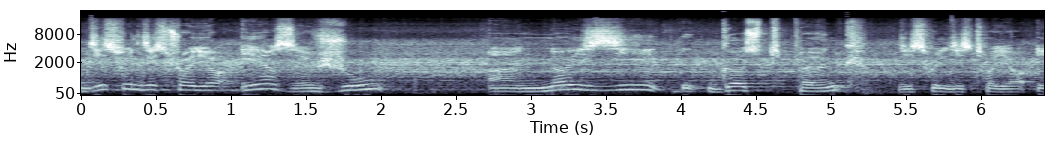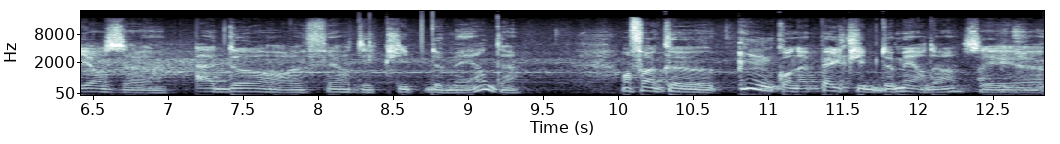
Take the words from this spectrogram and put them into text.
This Will Destroy Your Ears joue un noisy ghost punk. This Will Destroy Your Ears euh, adore faire des clips de merde. Enfin que qu'on appelle clip de merde, hein. c'est euh,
